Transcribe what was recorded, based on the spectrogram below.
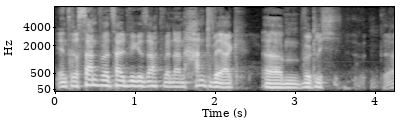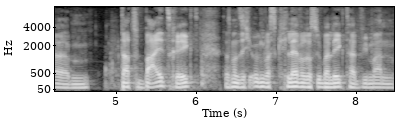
Interessant wird's halt, wie gesagt, wenn dann Handwerk ähm, wirklich ähm, dazu beiträgt, dass man sich irgendwas Cleveres überlegt hat, wie man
